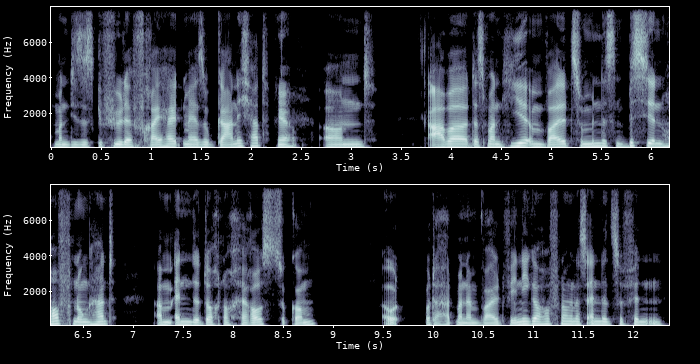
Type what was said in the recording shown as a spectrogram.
man dieses Gefühl der Freiheit mehr so gar nicht hat. Ja. Und aber dass man hier im Wald zumindest ein bisschen Hoffnung hat, am Ende doch noch herauszukommen. Oder hat man im Wald weniger Hoffnung, das Ende zu finden?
